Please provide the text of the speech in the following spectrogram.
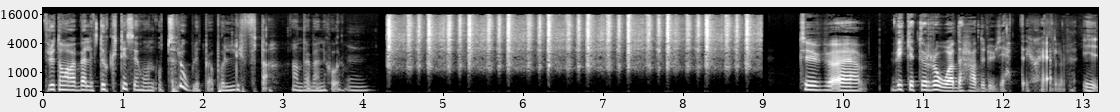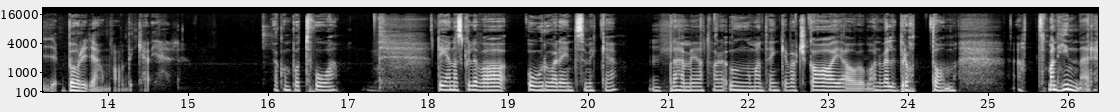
förutom att vara väldigt duktig, så är hon otroligt bra på att lyfta andra människor. Mm. Du, eh, vilket råd hade du gett dig själv i början av din karriär? Jag kom på två. Det ena skulle vara oroa dig inte så mycket. Mm. Det här med att vara ung och man tänker vart ska jag och man har väldigt bråttom. Att man hinner.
